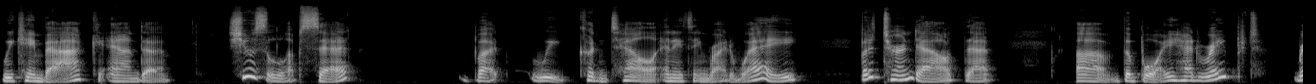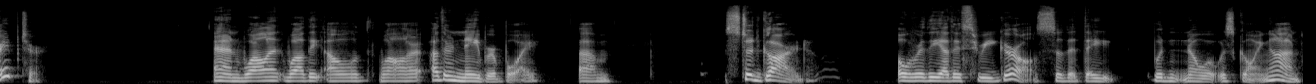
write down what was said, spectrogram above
we came back and uh, she was a little upset, but we couldn't tell anything right away. But it turned out that uh, the boy had raped raped her. And while while the old while our other neighbor boy um, stood guard over the other three girls so that they wouldn't know what was going on.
